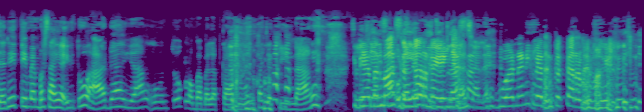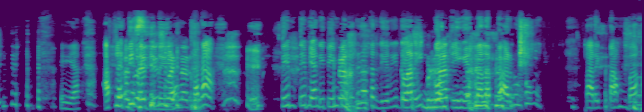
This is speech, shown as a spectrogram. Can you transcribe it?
Jadi tim member saya itu ada yang untuk lomba balap karung pajak pinang. Kelihatan banget Udah kekar lewat kayaknya. 17-an ya. Bu Ana ini kelihatan kekar memang ya. Iya, atletis, Atletis, gitu ya. benar. Karena tim-tim yang dipimpin itu udah terdiri Kelas dari berat. kontingen balap karung, tarik tambang.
